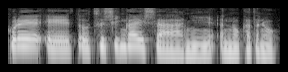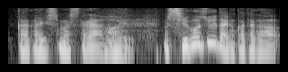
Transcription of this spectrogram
これ、えっ、ー、と、通信会社に、の方にお伺いしましたが、はい、4、50代の方が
